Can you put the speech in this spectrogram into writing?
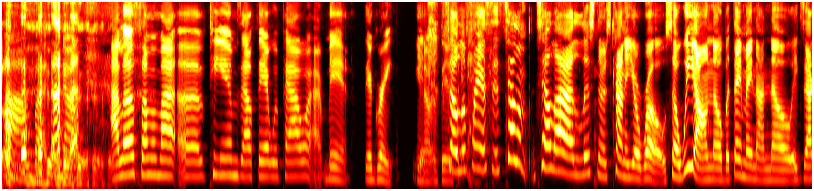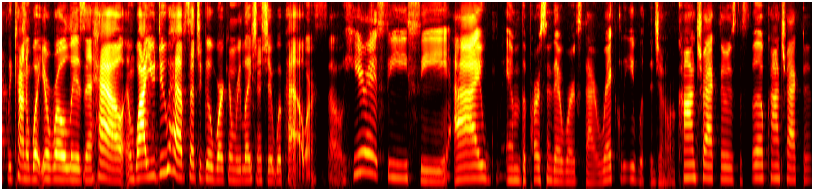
Um, but you know, I love some of my uh, PMs out there with power. I, man, they're great. You know, So, LaFrancis, tell them, tell our listeners kind of your role. So we all know, but they may not know exactly kind of what your role is and how and why you do have such a good working relationship with Power. So here at CEC, I am the person that works directly with the general contractors, the subcontractors,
